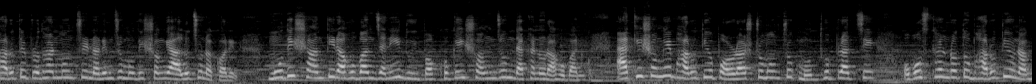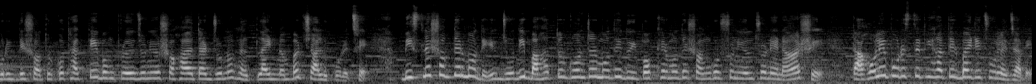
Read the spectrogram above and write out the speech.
ভারতের প্রধানমন্ত্রী নরেন্দ্র মোদীর সঙ্গে আলোচনা করেন। মোদী শান্তির আহ্বান জানিয়ে দুই পক্ষকেই সংযম দেখানোর আহ্বান। একই সঙ্গে ভারতীয় পররাষ্ট্র মন্ত্রক মধ্যপ্রাচ্যে অবস্থানরত ভারতীয় নাগরিকদের সতর্ক থাকতে এবং প্রয়োজনীয় সহায়তার জন্য হেল্পলাইন নম্বর চালু করেছে। বিশ্লেষকদের মতে, যদি বাহাত্তর ঘণ্টার মধ্যে দুই পক্ষের মধ্যে সংঘর্ষ নিয়ন্ত্রণে না আসে, তাহলে পরিস্থিতি হাতের বাইরে চলে যাবে।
